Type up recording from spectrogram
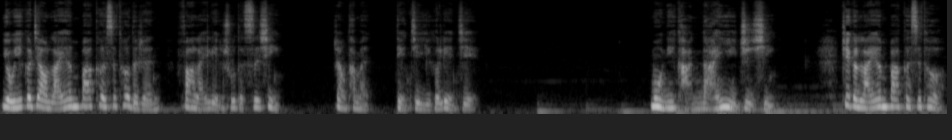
有一个叫莱恩·巴克斯特的人发来脸书的私信，让他们点击一个链接。莫妮卡难以置信，这个莱恩·巴克斯特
